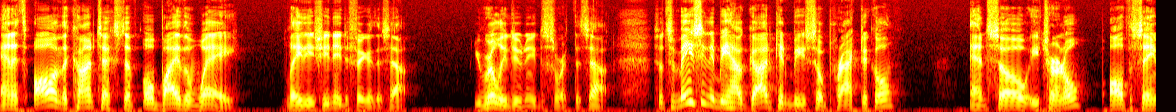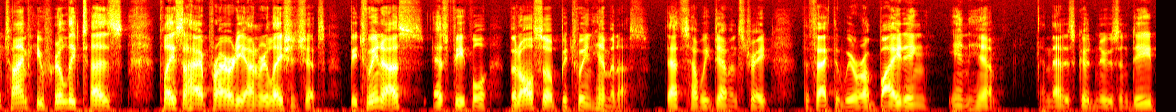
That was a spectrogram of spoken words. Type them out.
And it's all in the context of, oh, by the way, ladies, you need to figure this out. You really do need to sort this out. So it's amazing to me how God can be so practical and so eternal all at the same time. He really does place a high priority on relationships between us as people, but also between Him and us. That's how we demonstrate the fact that we are abiding in Him. And that is good news indeed.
